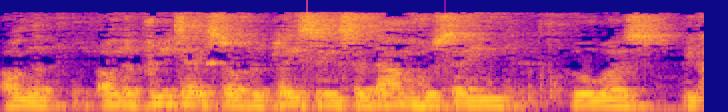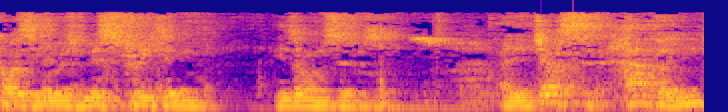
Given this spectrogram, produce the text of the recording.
on the on the pretext of replacing Saddam Hussein, who was because he was mistreating his own citizens. And it just happened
